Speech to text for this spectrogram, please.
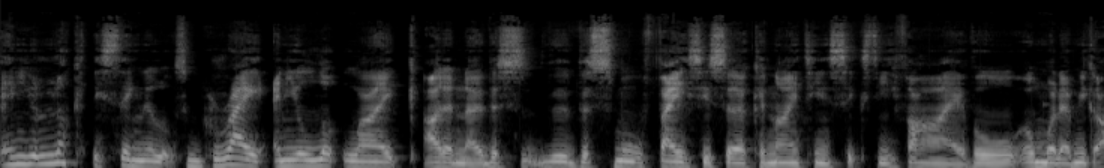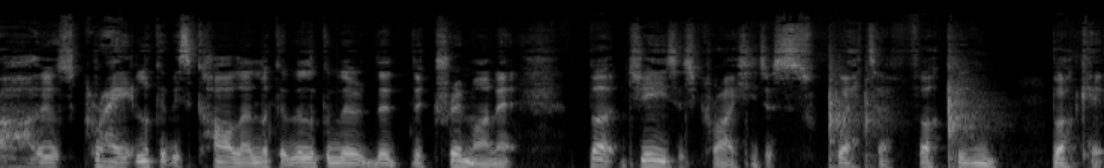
and you look at this thing that looks great, and you'll look like I don't know the the, the small faces circa 1965 or or whatever. You go, oh, it looks great. Look at this collar. Look at the look at the, the the trim on it. But Jesus Christ, you just sweat a fucking bucket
